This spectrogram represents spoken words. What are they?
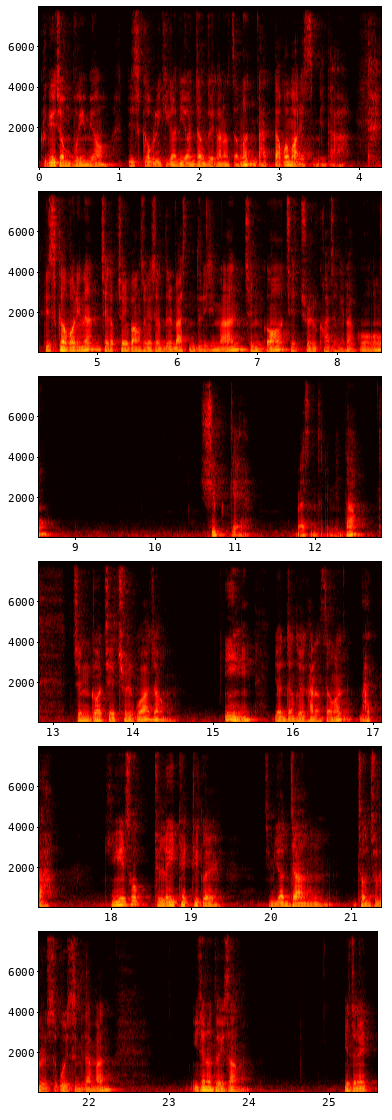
그게 전부이며 디스커버리 기간이 연장될 가능성은 낮다고 말했습니다. 디스커버리는 제가 저희 방송에서 늘 말씀드리지만 증거 제출 과정이라고 쉽게 말씀드립니다. 증거 제출 과정이 연장될 가능성은 낮다. 계속 딜레이 택틱을 지금 연장 전술을 쓰고 있습니다만 이제는 더 이상 예전에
